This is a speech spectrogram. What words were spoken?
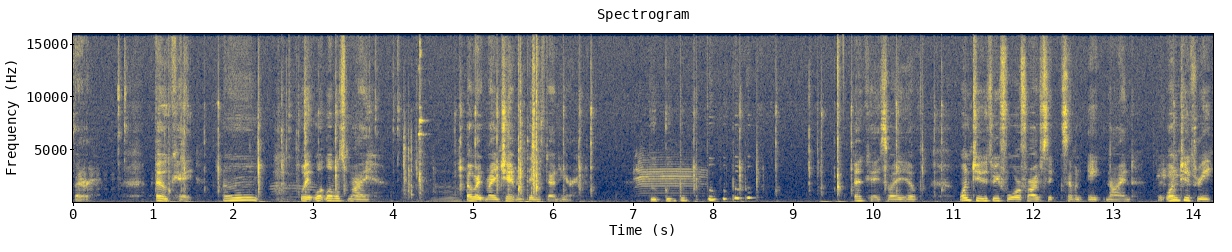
better. Okay. Um. Wait. What level's my? Oh wait, my enchantment thing is down here. Boop boop boop boop boop boop boop. Okay, so I have one, two, three, four, five, six, seven, eight, nine. Wait, one, two, three,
